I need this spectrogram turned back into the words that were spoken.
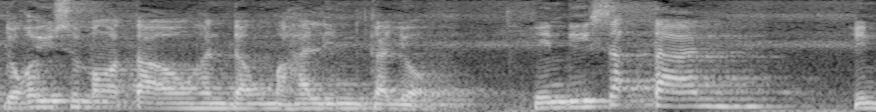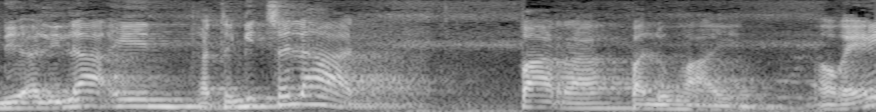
Doon kayo sa mga taong handang mahalin kayo. Hindi saktan, hindi alilain, at higit sa lahat, para paluhain. Okay?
